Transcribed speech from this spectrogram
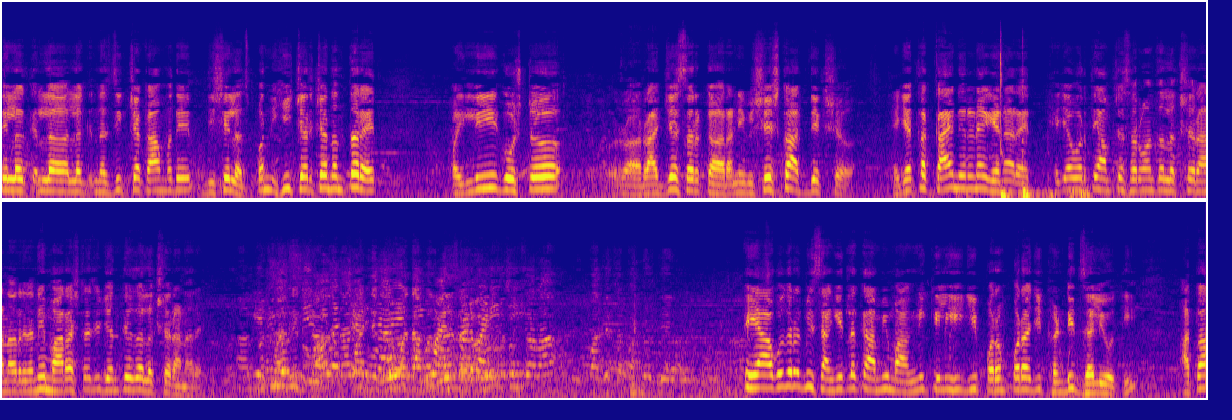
ते ल- ल- नजदीकच्या काळामध्ये दिसेलच. पण ही चर्चा नंतर आहेत. पहिली गोष्ट राज्य सरकार आणि विशेषतः अध्यक्ष ह्याच्यातला काय निर्णय घेणार आहेत ह्याच्यावरती आमच्या सर्वांचं लक्ष राहणार आहे. आणि महाराष्ट्राच्या जनतेचं लक्ष राहणार आहे. या अगोदरच मी सांगितलं की आम्ही मागणी केली ही जी परंपरा जी खंडित झाली होती आता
